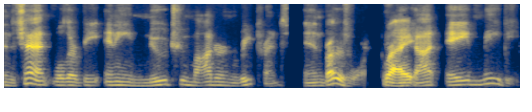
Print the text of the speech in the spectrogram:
in the chat, will there be any new to modern reprints in Brothers War? And I Right. got a maybe.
